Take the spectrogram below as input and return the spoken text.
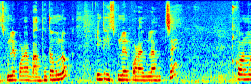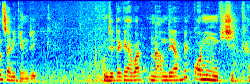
স্কুলে পড়া বাধ্যতামূলক, কিন্তু স্কুলের পড়াগুলা হচ্ছে কর্মচারী কেন্দ্রিক, যেটাকে আবার নাম দেয়া হবে কর্মমুখী শিক্ষা।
